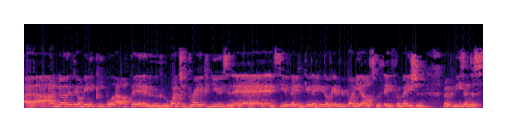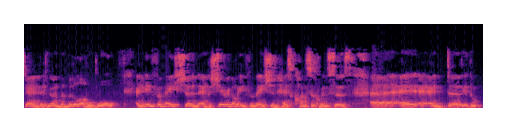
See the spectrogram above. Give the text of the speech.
Uh, I, I, know that there are many people out there who, who want to break news and, and, and see if they can get ahead of everybody else with information. But please understand that we are in the middle of a war and information and the sharing of information has consequences. Uh, and, and uh, the, the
